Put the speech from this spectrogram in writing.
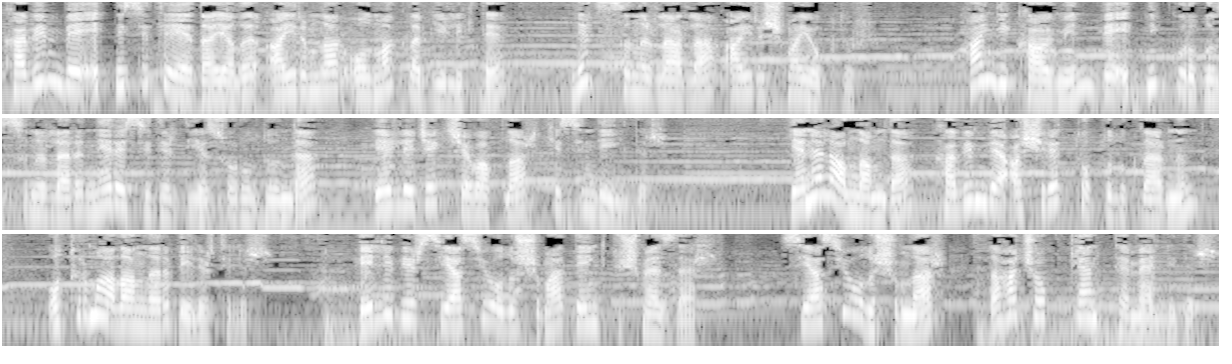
Kavim ve etnisiteye dayalı ayrımlar olmakla birlikte net sınırlarla ayrışma yoktur. Hangi kavmin ve etnik grubun sınırları neresidir diye sorulduğunda verilecek cevaplar kesin değildir. Genel anlamda kavim ve aşiret topluluklarının oturma alanları belirtilir. Belli bir siyasi oluşuma denk düşmezler. Siyasi oluşumlar daha çok kent temellidir.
